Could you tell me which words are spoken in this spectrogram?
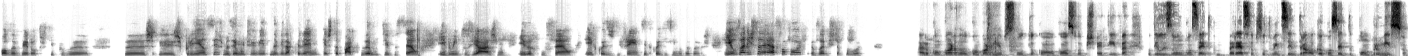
pode haver outro tipo de, de experiências, mas é muito vivido na vida académica esta parte da motivação e do entusiasmo e da revolução e de coisas diferentes e de coisas inovadoras. E eu usar isto a favor, usar isto a favor. Claro, concordo, concordo em absoluto com, com a sua perspectiva. Utilizou um conceito que me parece absolutamente central, que é o conceito de compromisso.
